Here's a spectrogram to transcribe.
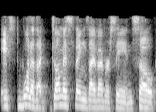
it's one of the dumbest things I've ever seen. So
